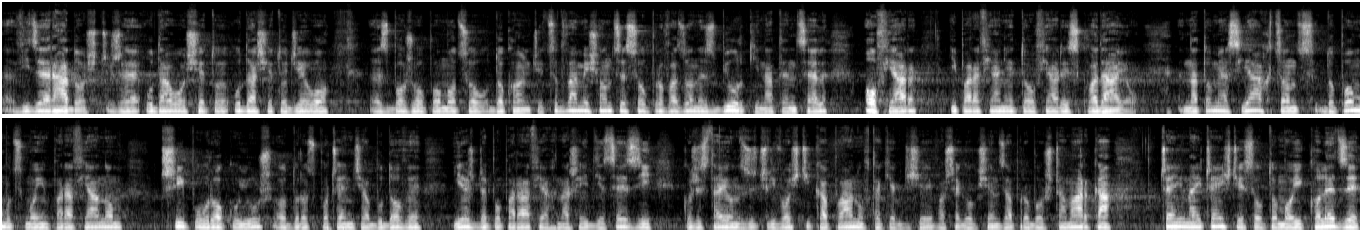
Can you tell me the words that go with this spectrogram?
e, widzę radość, że udało się to, uda się to dzieło e, z Bożą pomocą dokończyć. Co dwa miesiące są prowadzone zbiórki na ten cel ofiar i parafianie te ofiary składają. Natomiast ja chcąc dopomóc moim parafianom, 3,5 roku już od rozpoczęcia budowy jeżdżę po parafiach naszej diecezji, korzystając z życzliwości kapłanów, tak jak dzisiaj waszego księdza proboszcza Marka. Czę- Najczęściej są to moi koledzy,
